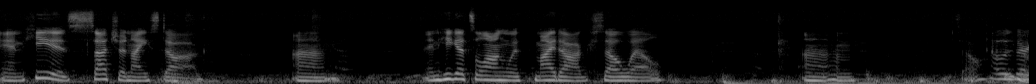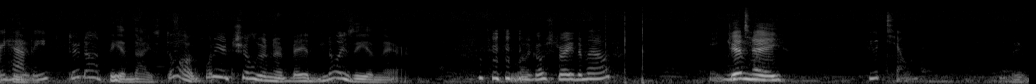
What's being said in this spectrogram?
and he is such a nice dog. Um, and he gets along with my dog so well. Um, so I was They're very not being- happy. They're not being nice dogs. What are your children are being noisy in there? you want to go straighten them out? You Jimmy, you tell him.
